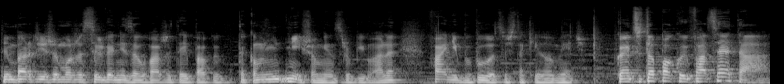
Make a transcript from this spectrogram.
Tym bardziej, że może Sylwia nie zauważy tej baby. Taką mniejszą ją zrobimy, ale fajnie by było coś takiego mieć. W końcu to pokój faceta!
